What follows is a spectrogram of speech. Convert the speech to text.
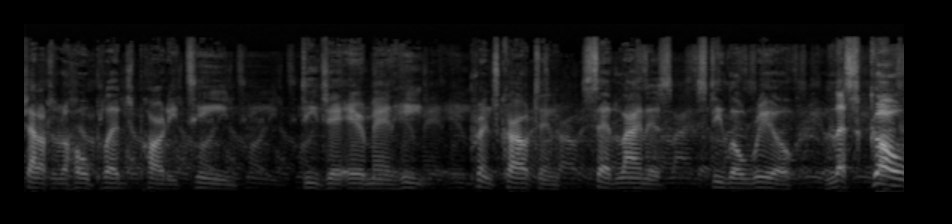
Shout out to the whole Pledge Party team. DJ Airman Heat, Prince Carlton, Said Linus, Stilo Real. Let's go!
